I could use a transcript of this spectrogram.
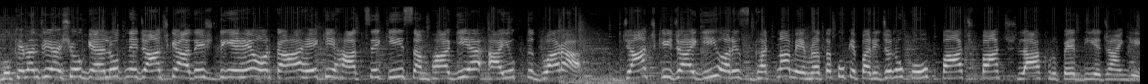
मुख्यमंत्री अशोक गहलोत ने जाँच के आदेश दिए हैं और कहा है कि हादसे की संभागीय आयुक्त द्वारा जाँच की जाएगी और इस घटना में मृतकों के परिजनों को पाँच पाँच लाख रुपए दिए जाएँगे।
